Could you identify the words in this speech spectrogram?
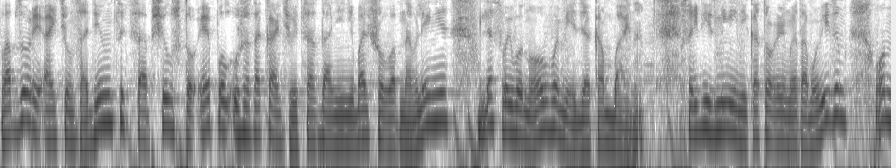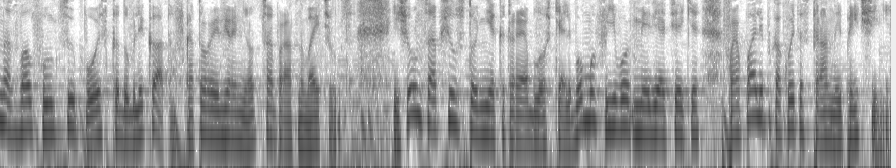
в обзоре iTunes 11 сообщил, что Apple уже заканчивает создание небольшого обновления для своего нового медиакомбайна. Среди изменений, которые мы там увидим, он назвал функцию поиска дубликатов, которая вернется обратно в iTunes. Еще он сообщил, что некоторые обложки альбомов в его медиатеке пропали по какой-то странной причине.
